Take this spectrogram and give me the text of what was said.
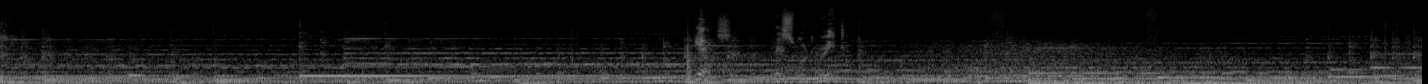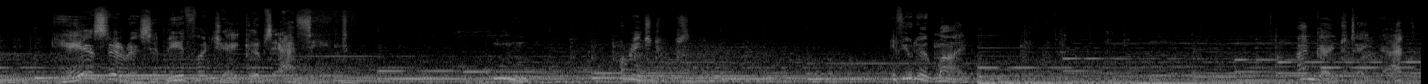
Yes, this will do it. Here's the recipe for Jacob's acid. Hmm, orange juice. If you don't mind, going to take that.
